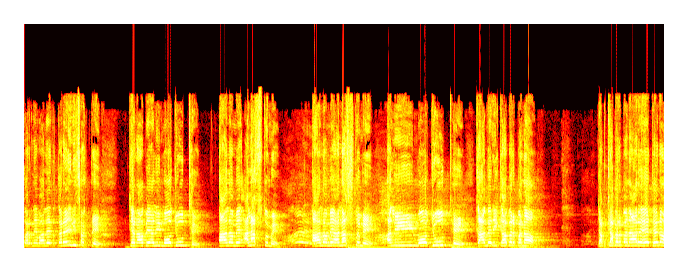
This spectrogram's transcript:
करने वाले तो कर ही नहीं सकते। जनाब अली मौजूद थे, आलम अलस्त में, आलम अलस्त में अली मौजूद थे। कहा, मेरी कब्र बना। जब कब्र बना रहे थे ना,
